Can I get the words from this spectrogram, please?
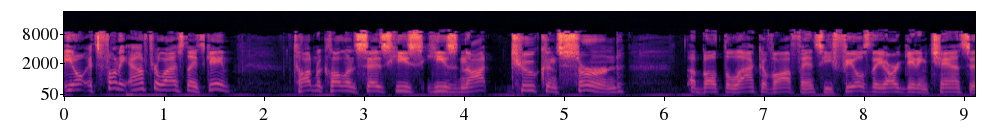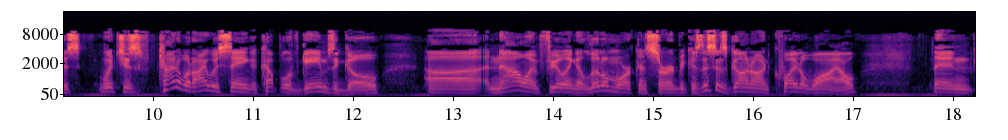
You know, it's funny. After last night's game, Todd McLellan says he's he's not too concerned about the lack of offense. He feels they are getting chances, which is kind of what I was saying a couple of games ago. Uh, now I'm feeling a little more concerned because this has gone on quite a while, and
